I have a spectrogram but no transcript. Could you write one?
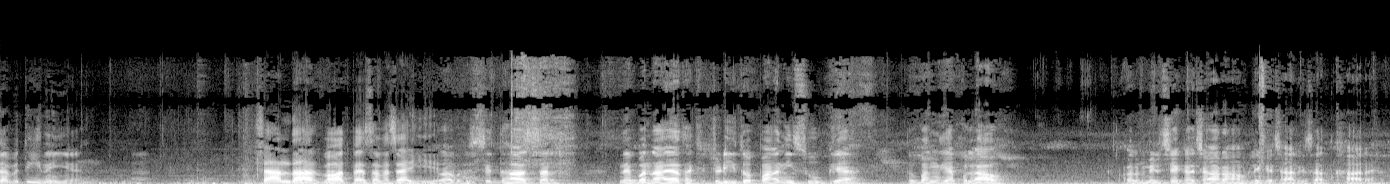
दबती ही नहीं है। शानदार बहुत पैसा बचाएगी तो अब सिद्धार्थ सर ने बनाया था खिचड़ी तो पानी सूख गया तो बन गया पुलाव। और मिर्चे का अचार और आंवले के अचार के साथ खा रहे हैं।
